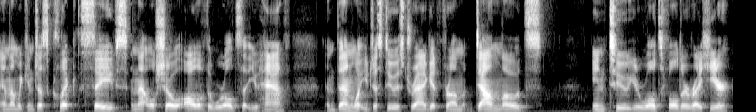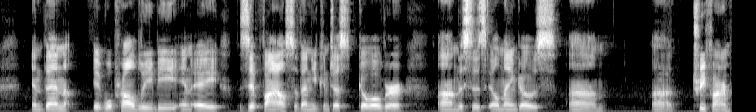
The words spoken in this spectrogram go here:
And then we can just click saves, and that will show all of the worlds that you have. And then what you just do is drag it from downloads into your worlds folder right here and then it will probably be in a zip file so then you can just go over um, this is Ilmango's um, uh, tree farm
